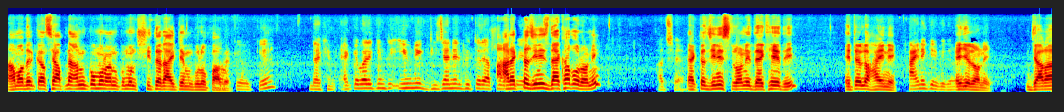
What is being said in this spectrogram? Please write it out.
আমাদের কাছে আপনি আনকমন আনকমন শীতের আইটেমগুলো পাবেন। ওকে ওকে। দেখেন একেবারে কিন্তু ইউনিক ডিজাইনের ভিতরে আপনারা আর একটা জিনিস দেখাবো রনি। আচ্ছা। একটা জিনিস রনি দেখিয়ে দিই। এটা হলো হাইনেক হাইনেকের ভিতরে। এই যে রনি যারা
